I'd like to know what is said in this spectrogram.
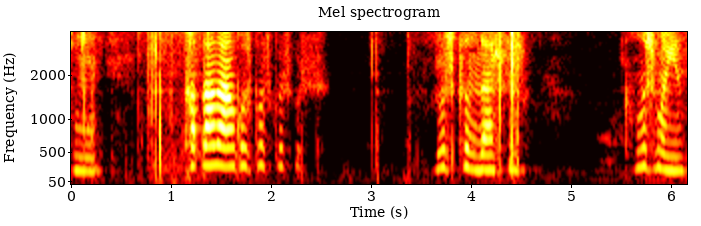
Tamam. Katlandan koş koş koş koş. Rus kızlar. Konuşmayın.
